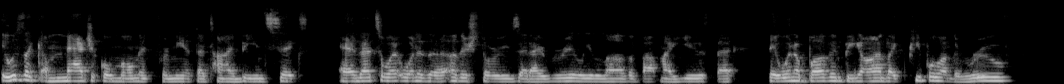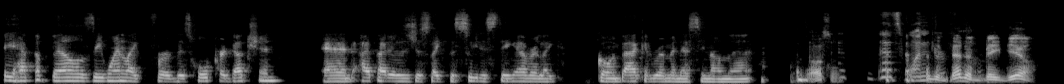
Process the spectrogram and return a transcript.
it was like a magical moment for me at that time, being six. And that's what one of the other stories that I really love about my youth that they went above and beyond, like people on the roof, they had the bells, they went like for this whole production. And I thought it was just like the sweetest thing ever, like going back and reminiscing on that. That's awesome. That's That's a, wonderful. that's a big deal.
